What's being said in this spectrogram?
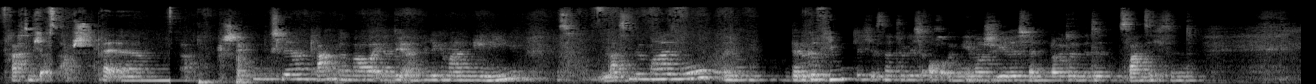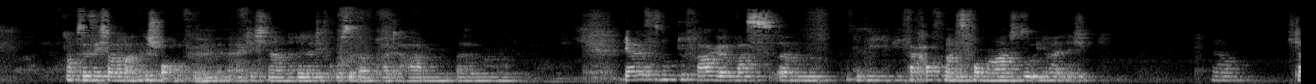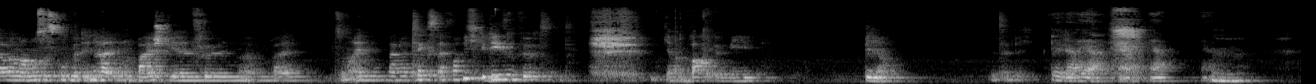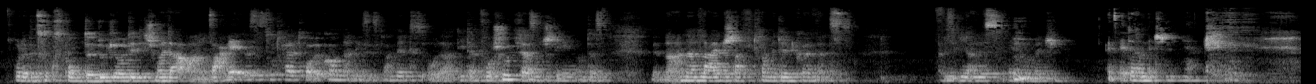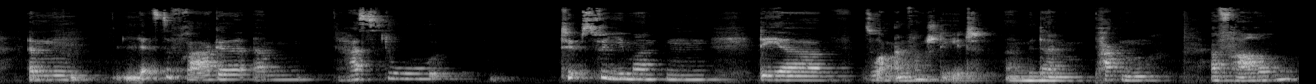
fragte mich, ob es ähm, abschreckend klären klang. Dann war aber eher die einhellige Meinung, nee, nee, das lassen wir mal so. Ähm, der Begriff Jugendlich ist natürlich auch irgendwie immer schwierig, wenn Leute Mitte 20 sind, ob sie sich da noch angesprochen fühlen, wenn wir eigentlich eine, eine relativ große Bandbreite haben. Ähm, ja, das ist eine gute Frage. Was, ähm, wie, wie verkauft man das Format so inhaltlich? Ja. Ich glaube, man muss es gut mit Inhalten und Beispielen füllen, weil zum einen langer Text einfach nicht gelesen wird. Und, ja, man braucht irgendwie Bilder. Letztendlich. Bilder, ja, ja, ja. ja. Oder Bezugspunkte durch Leute, die schon mal da waren und sagen, ey, das ist total toll, komm dann nächstes Mal mit. Oder die dann vor Schulklassen stehen und das mit einer anderen Leidenschaft vermitteln können als, als wir alles ältere Menschen. Als ältere Menschen, ja. Ähm, letzte Frage. Ähm, hast du Tipps für jemanden, der so am Anfang steht, äh, mit deinem Packen Erfahrung?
